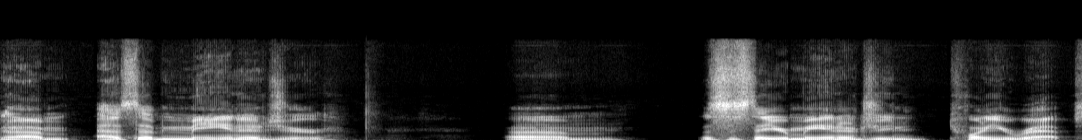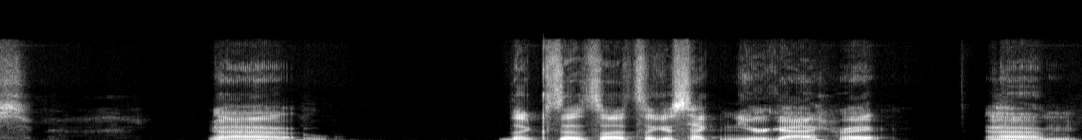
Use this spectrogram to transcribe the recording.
Um, as a manager, um, let's just say you're managing 20 reps. Uh, like so, so that's like a second year guy, right? Um,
